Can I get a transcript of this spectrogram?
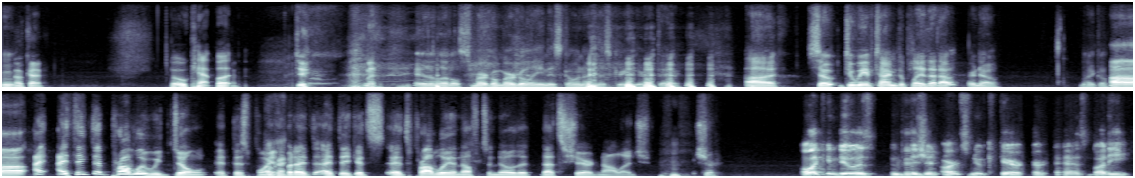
Okay. Oh, cat butt. There's a little smirgle smurgle murgliness going on the screen right there. Uh, so, do we have time to play that out or no, Michael? Uh, I, I think that probably we don't at this point, Okay. but I, I think it's it's probably enough to know that that's shared knowledge. Sure. All I can do is envision Art's new character as Buddy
